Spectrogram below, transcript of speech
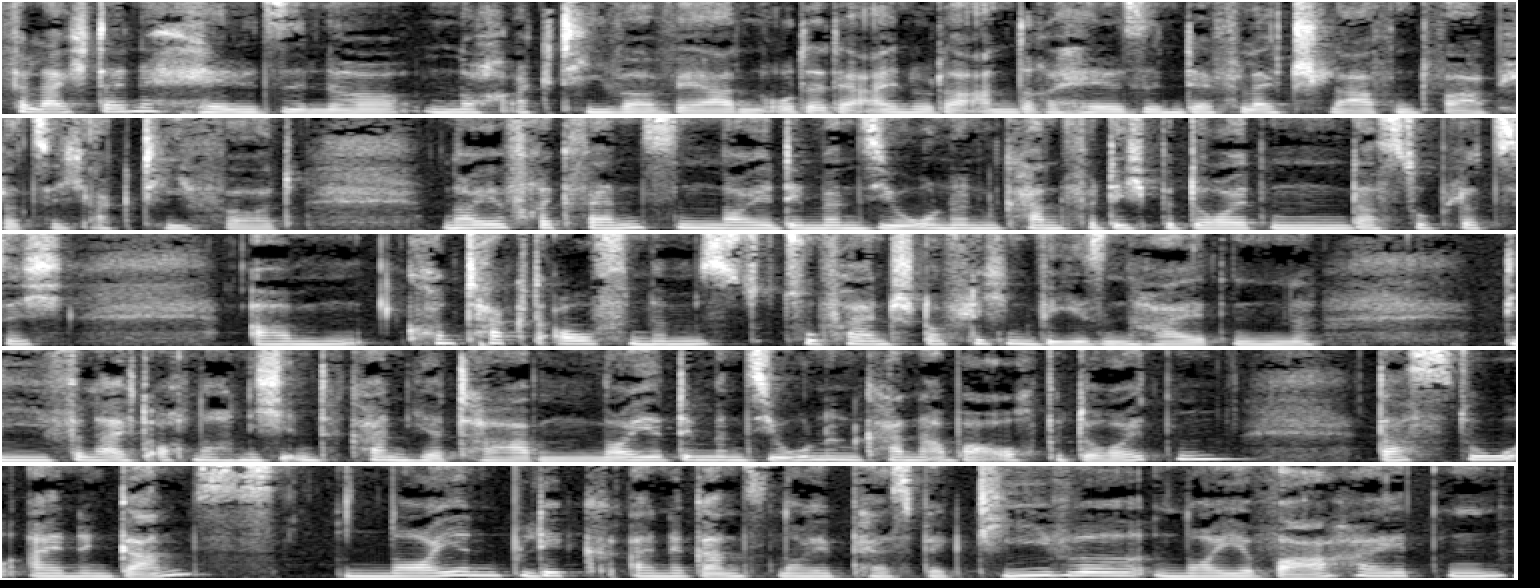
vielleicht deine Hellsinne noch aktiver werden oder der ein oder andere Hellsinn, der vielleicht schlafend war, plötzlich aktiv wird. Neue Frequenzen, neue Dimensionen kann für dich bedeuten, dass du plötzlich ähm, Kontakt aufnimmst zu feinstofflichen Wesenheiten, die vielleicht auch noch nicht inkarniert haben. Neue Dimensionen kann aber auch bedeuten, dass du einen ganz neuen Blick, eine ganz neue Perspektive, neue Wahrheiten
